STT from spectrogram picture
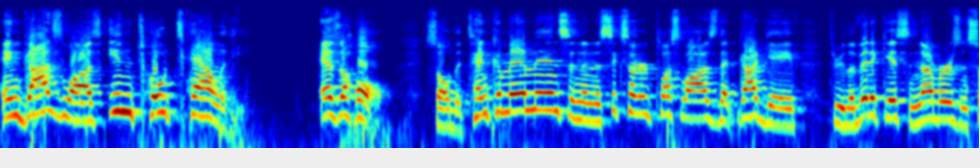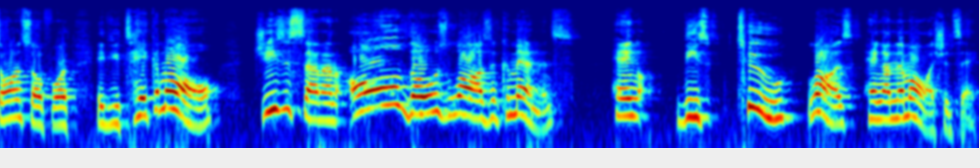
and God's laws in totality as a whole. So the Ten Commandments and then the 600 plus laws that God gave through Leviticus and Numbers and so on and so forth, if you take them all, Jesus said on all those laws and commandments, hang these two laws, hang on them all, I should say.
